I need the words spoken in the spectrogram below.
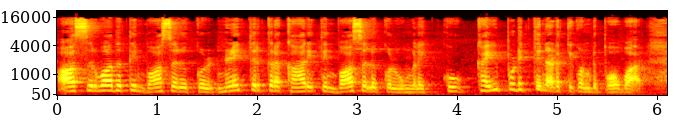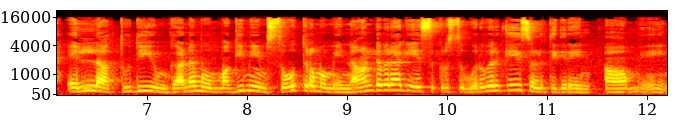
ஆசிர்வாதத்தின் வாசலுக்குள் நினைத்திருக்கிற காரியத்தின் வாசலுக்குள் உங்களை கு- கைப்பிடித்து நடத்தி கொண்டு போவார். எல்லா துதியும் கனமும் மகிமையும் சோத்திரமும் என் ஆண்டவராக இயேசு கிறிஸ்து ஒருவருக்கே செலுத்துகிறேன். ஆமேன்.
